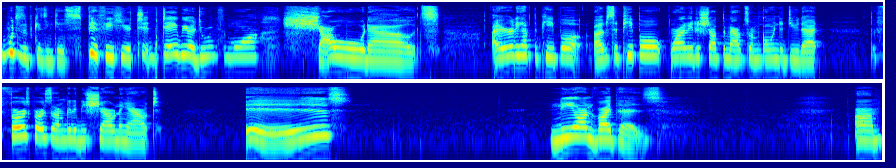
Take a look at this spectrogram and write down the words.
What is up, kids and kids? Spiffy here. Today we are doing some more shout outs. I already have the people. Uh, some people wanted me to shout them out, so I'm going to do that. The first person I'm going to be shouting out is Neon Vipez. Um,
